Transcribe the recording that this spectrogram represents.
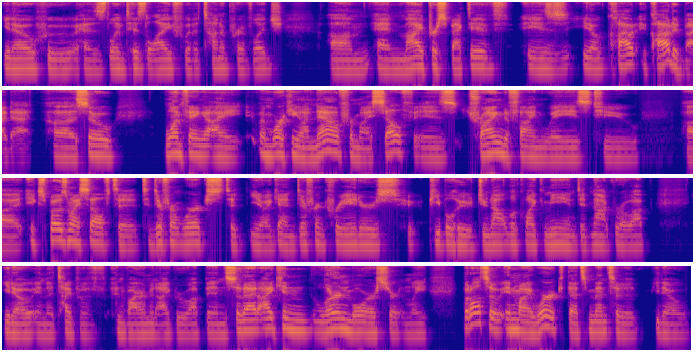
you know who has lived his life with a ton of privilege um, and my perspective is, you know, cloud, clouded by that. Uh, so one thing I am working on now for myself is trying to find ways to uh, expose myself to to different works, to you know, again, different creators, who, people who do not look like me and did not grow up, you know, in the type of environment I grew up in, so that I can learn more, certainly, but also in my work that's meant to, you know,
